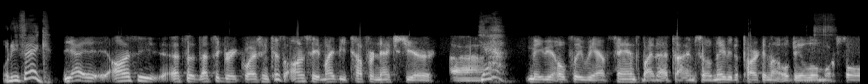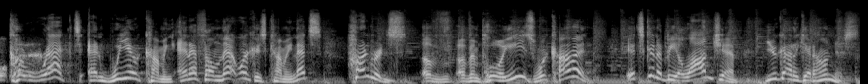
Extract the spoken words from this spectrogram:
What do you think? Yeah, honestly, that's a that's a great question because honestly, it might be tougher next year. Uh, yeah, maybe hopefully we have fans by that time, so maybe the parking lot will be a little more full. Correct. And we are coming. NFL Network is coming. That's hundreds of, of employees. We're coming. It's going to be a logjam. You got to get on this.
